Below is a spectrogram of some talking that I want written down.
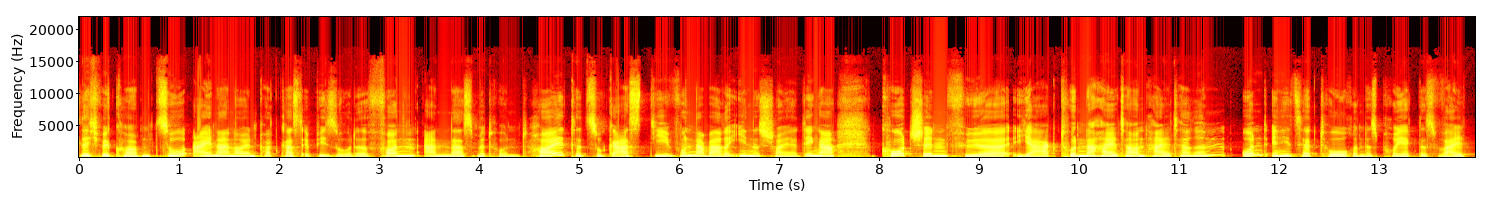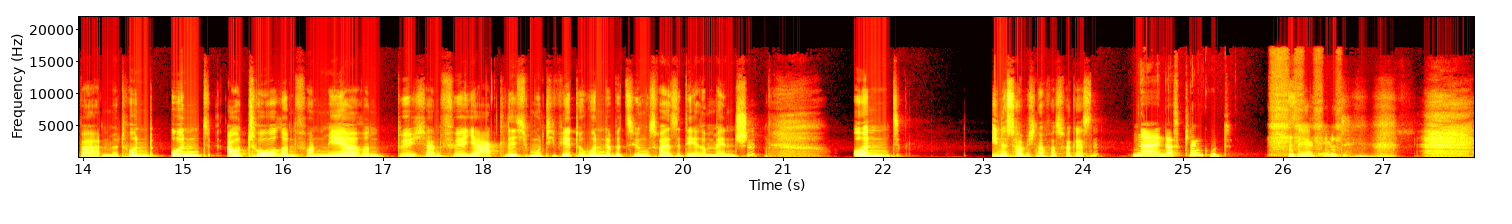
Herzlich willkommen zu einer neuen Podcast-Episode von Anders mit Hund. Heute zu Gast die wunderbare Ines Scheuer-Dinger, Coachin für Jagdhundehalter und Halterinnen und Initiatorin des Projektes Waldbaden mit Hund und Autorin von mehreren Büchern für jagdlich motivierte Hunde bzw. deren Menschen. Und Ines, habe ich noch was vergessen? Nein, das klang gut. Sehr gut.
